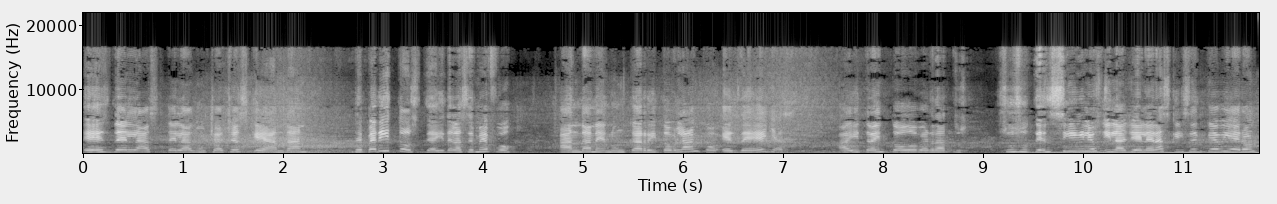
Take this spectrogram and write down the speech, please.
es de las, de las muchachas que andan de peritos, de ahí de la CEMEFO. Andan en un carrito blanco, es de ellas. Ahí traen todo, ¿verdad? sus utensilios y las hieleras que dicen que vieron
